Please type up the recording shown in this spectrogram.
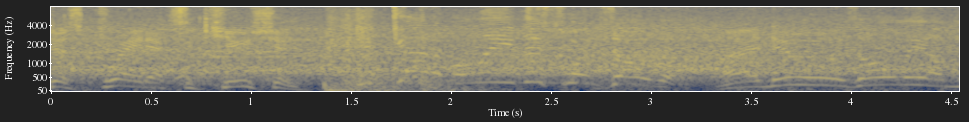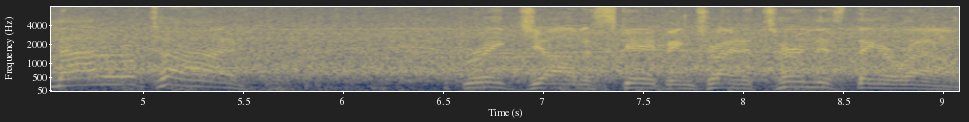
Just great execution. You gotta believe this one's over. I knew it was only a matter of time. Great job escaping, trying to turn this thing around.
